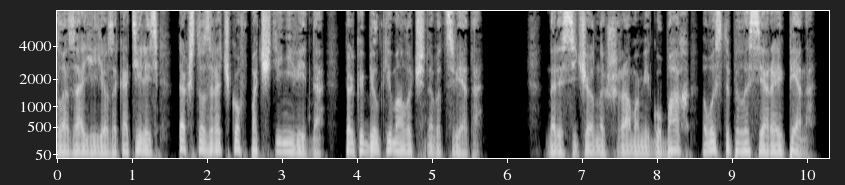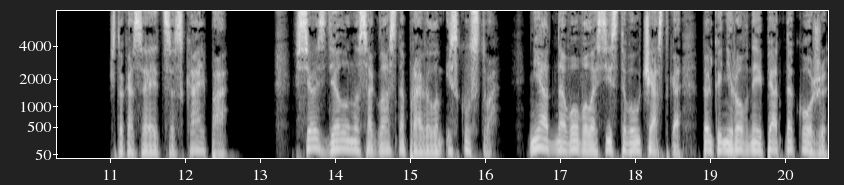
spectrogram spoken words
Глаза ее закатились, так что зрачков почти не видно, только белки молочного цвета. На рассеченных шрамами губах выступила серая пена. Что касается скальпа, все сделано согласно правилам искусства. Ни одного волосистого участка, только неровные пятна кожи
